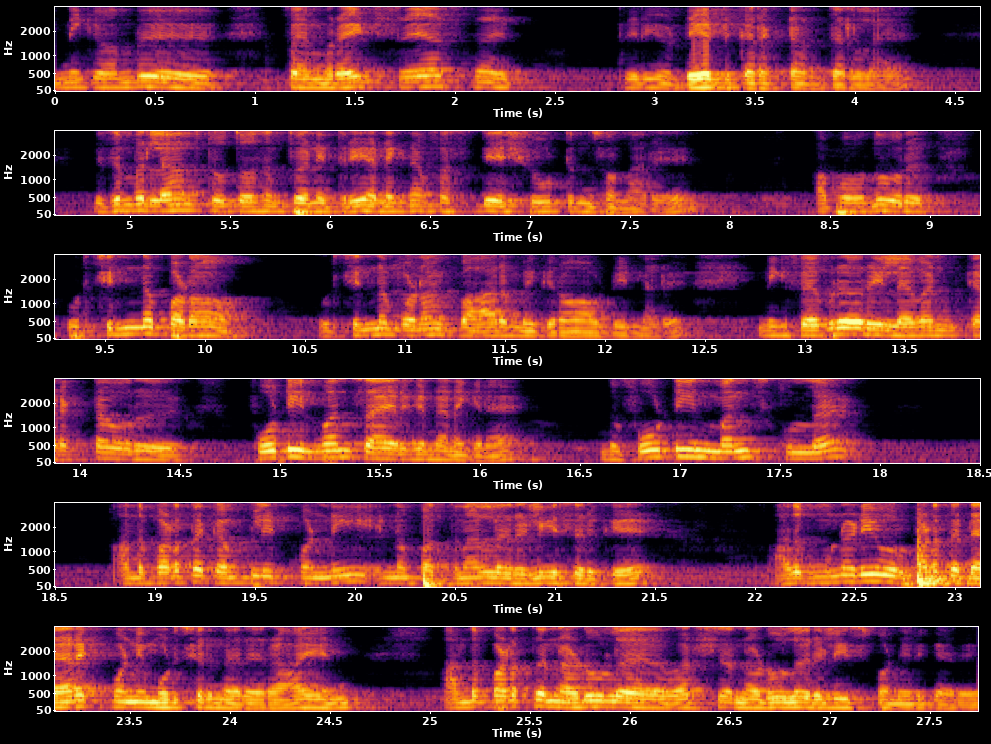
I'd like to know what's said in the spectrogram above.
இன்றைக்கி வந்து ஃபைம் ரைட் ஸ்ரேயாஸ் தான் தெரியும் டேட் கரெக்டானு தெரில. December eleventh two thousand twenty three அன்றைக்கி தான் ஃபஸ்ட் டே ஷூட்டுன்னு சொன்னார். அப்போ வந்து ஒரு ஒரு சின்ன படம் ஒரு சின்ன படம் இப்போ ஆரம்பிக்கிறோம் அப்படின்னாரு. இன்றைக்கி ஃபெப்ரவரி லெவன் கரெக்டாக ஒரு ஃபோர்டீன் மந்த்ஸ் ஆயிருக்குன்னு நினைக்கிறேன். இந்த ஃபோர்டீன் மந்த்ஸ்க்குள்ளே அந்த படத்தை கம்ப்ளீட் பண்ணி இன்னும் பத்து நாளில் ரிலீஸ் இருக்குது அதுக்கு முன்னாடியே ஒரு படத்தை டைரக்ட் பண்ணி முடிச்சிருந்தார் ராயன். அந்த படத்தை நடுவில் வருஷ நடுவில் ரிலீஸ் பண்ணியிருக்காரு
